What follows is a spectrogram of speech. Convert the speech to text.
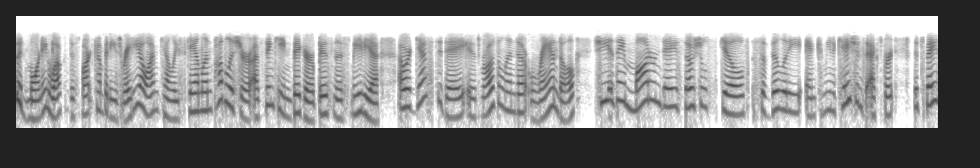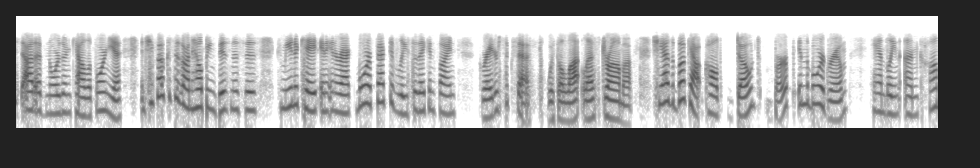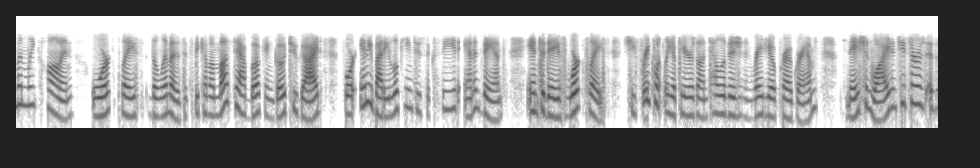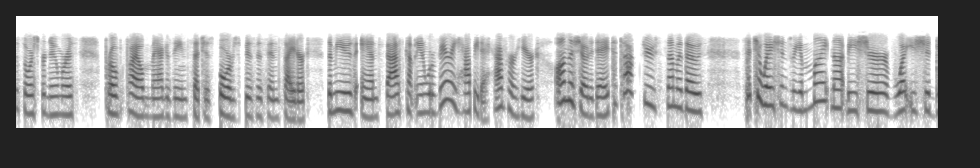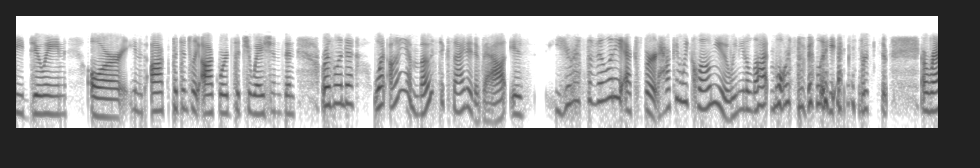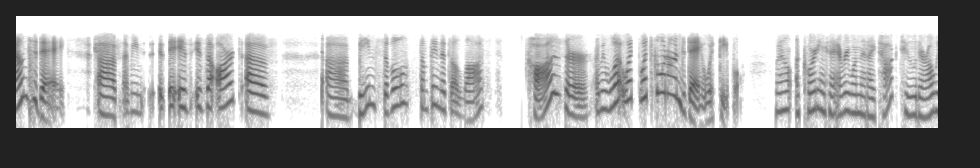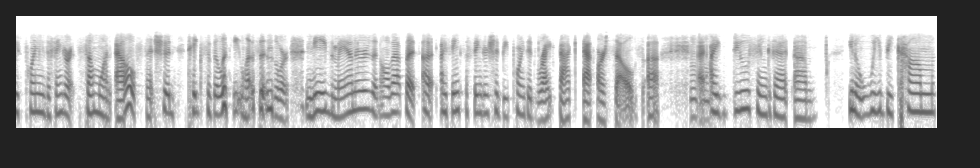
Good morning. Welcome to Smart Companies Radio. I'm Kelly Scanlon, publisher of Thinking Bigger Business Media. Our guest today is Rosalinda Randall. She is a modern day social skills, civility, and communications expert that's based out of Northern California. And she focuses on helping businesses communicate and interact more effectively so they can find greater success with a lot less drama. She has a book out called Don't Burp in the Boardroom Handling Uncommonly Common Workplace Dilemmas. It's become a must have book and go to guide for anybody looking to succeed and advance in today's workplace. She frequently appears on television and radio programs nationwide, and she serves as a source for numerous profile magazines such as Forbes, Business Insider, The Muse, and Fast Company. And we're very happy to have her here on the show today to talk through some of those situations where you might not be sure of what you should be doing or you know potentially awkward situations and Rosalinda what I am most excited about is you're a civility expert. How can we clone you? We need a lot more civility experts around today. Uh, I mean, is is the art of uh, being civil something that's a lost cause, or I mean, what what what's going on today with people? Well, according to everyone that I talk to, they're always pointing the finger at someone else that should take civility lessons or needs manners and all that. But uh, I think the finger should be pointed right back at ourselves. Uh, mm-hmm. I, I do think that um, you know we become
